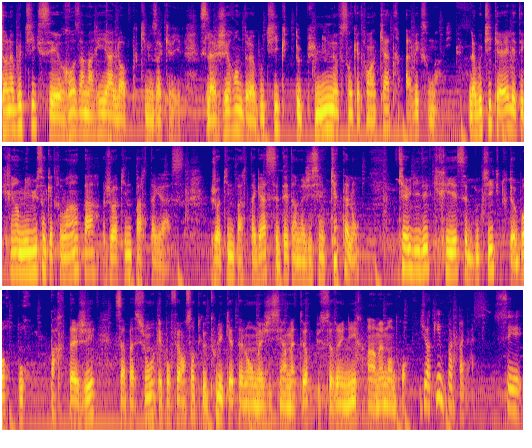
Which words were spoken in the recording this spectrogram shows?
Dans la boutique, c'est Rosa Maria Lop qui nous accueille. C'est la gérante de la boutique depuis 1984 avec son mari. La boutique à elle était créée en 1881 par Joaquín Partagas. Joaquín Partagas, c'était un magicien catalan qui a eu l'idée de créer cette boutique tout d'abord pour partager sa passion et pour faire en sorte que tous les Catalans magiciens amateurs puissent se réunir à un même endroit. Joaquim Partagas, c'est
